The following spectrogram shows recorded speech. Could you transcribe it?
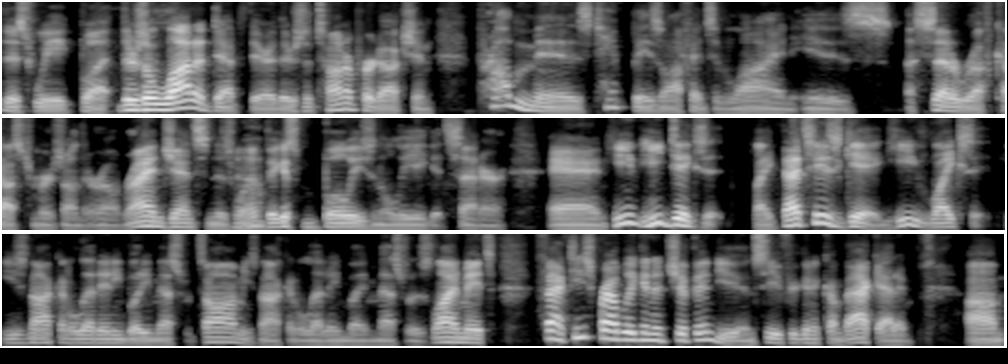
this week, but there's a lot of depth there. There's a ton of production. Problem is, Tampa Bay's offensive line is a set of rough customers on their own. Ryan Jensen is one yeah. of the biggest bullies in the league at center, and he he digs it. Like that's his gig. He likes it. He's not going to let anybody mess with Tom. He's not going to let anybody mess with his line mates. In fact, he's probably going to chip into you and see if you're going to come back at him. Um,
